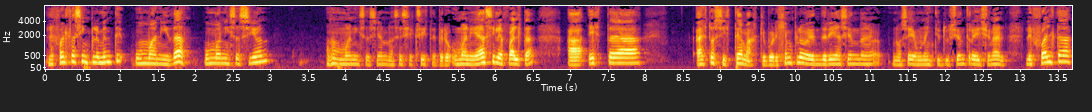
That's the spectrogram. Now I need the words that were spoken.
le falta simplemente humanidad, humanización, humanización no sé si existe, pero humanidad sí le falta a esta a estos sistemas, que por ejemplo vendría siendo, no sé, una institución tradicional. Le falta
